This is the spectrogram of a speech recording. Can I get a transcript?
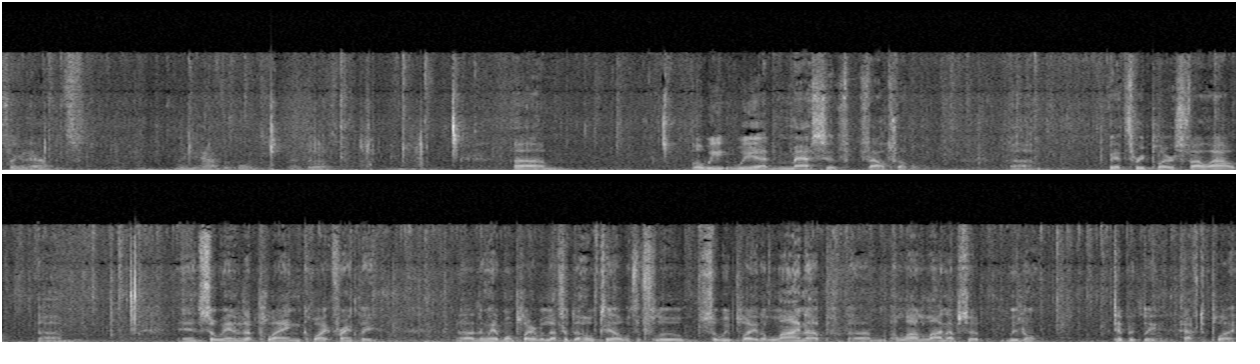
second half, it's maybe half the points at best. Um, well, we we had massive foul trouble. Um, we had three players foul out, um, and so we ended up playing. Quite frankly, uh, then we had one player we left at the hotel with the flu. So we played a lineup, um, a lot of lineups that we don't typically have to play.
